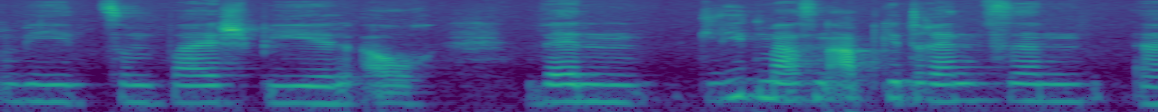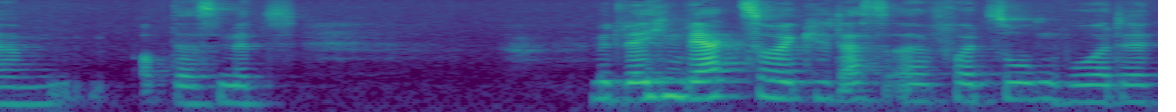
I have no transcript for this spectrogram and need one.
wie zum Beispiel auch, wenn Gliedmaßen abgetrennt sind, ähm, ob das mit, mit welchem Werkzeug das äh, vollzogen wurde,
